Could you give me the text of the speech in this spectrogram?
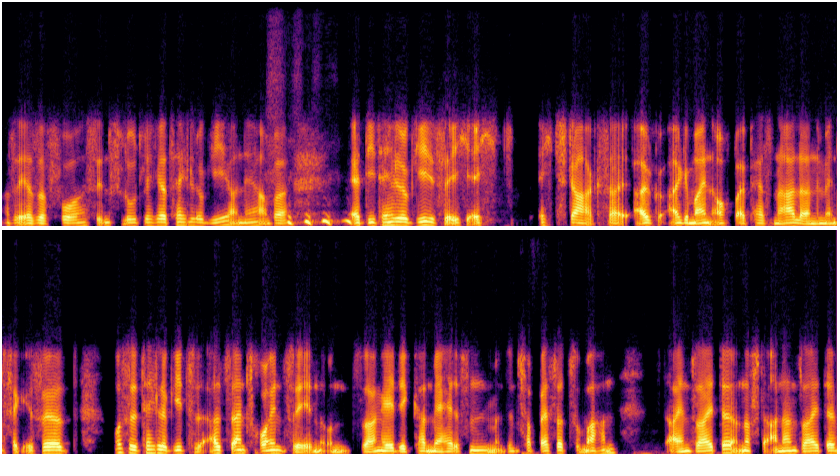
also eher so vor sinnflutlicher Technologie. Ne? Aber äh, die Technologie die sehe ich echt, echt stark. Allgemein auch bei Personalern. Im Endeffekt ist es muss die Technologie als sein Freund sehen und sagen, hey, die kann mir helfen, den Job besser zu machen der einen Seite und auf der anderen Seite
